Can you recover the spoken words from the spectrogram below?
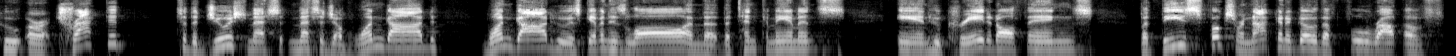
who are attracted to the Jewish mes- message of one God, one God who has given his law and the, the Ten Commandments and who created all things. But these folks were not going to go the full route of,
